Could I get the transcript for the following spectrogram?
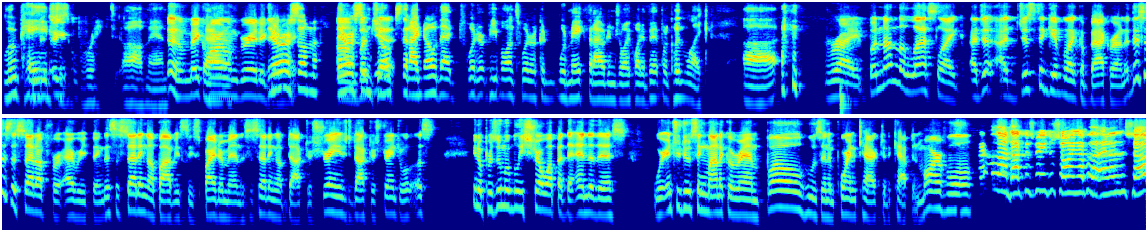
Luke Cage is great. Oh man. Make Uh, Harlem great again. There are some there Um, are some but yeah. jokes that I know that Twitter people on Twitter could would make that I would enjoy quite a bit, but couldn't like. Uh, Right, but nonetheless, like I just, I just to give like a background, this is a setup for everything. This is setting up obviously Spider-Man. This is setting up Doctor Strange. Doctor Strange will, uh, you know, presumably show up at the end of this. We're introducing Monica Rambeau, who's an important character to Captain Marvel. Wait, hold on, Doctor Strange is showing up at the end of the show.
